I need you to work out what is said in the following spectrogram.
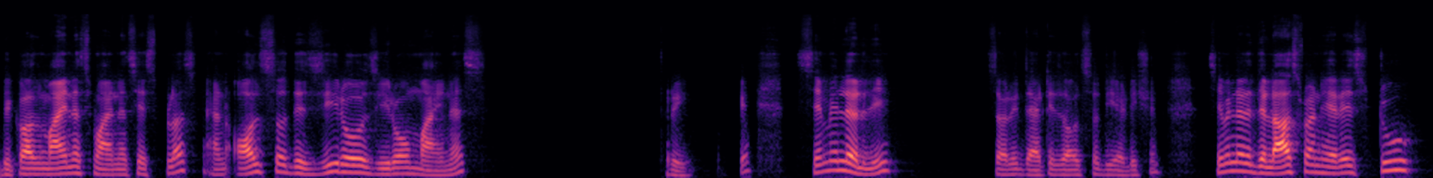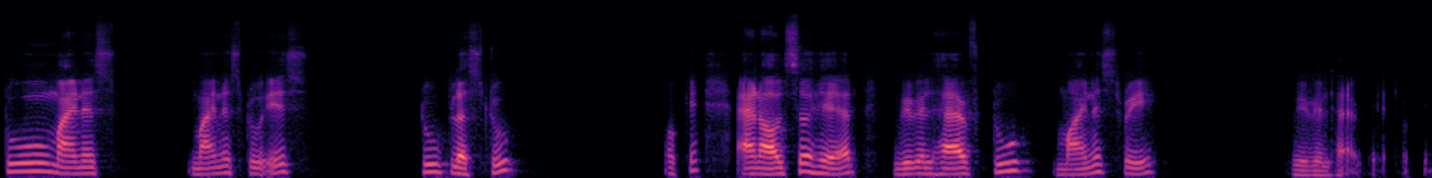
Because minus minus is plus and also the 0 0 minus 3 okay? Similarly sorry that is also the addition. Similarly the last one here is 2 2 minus minus 2 is 2 plus 2 okay? And also here we will have 2 minus 3 we will have it okay?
